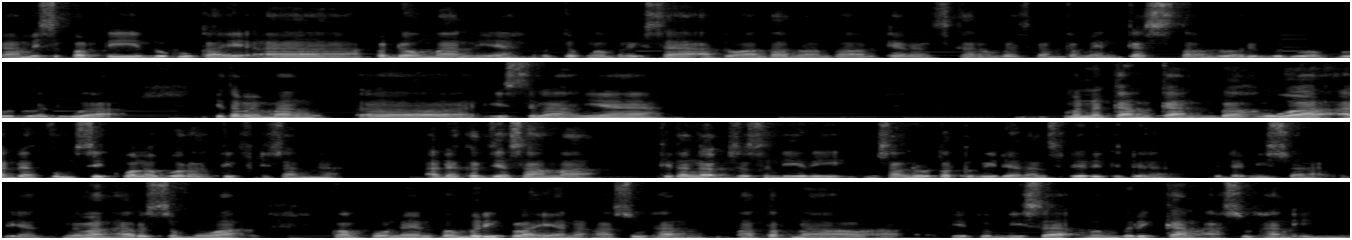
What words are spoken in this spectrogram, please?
kami seperti buku kayak uh, pedoman ya untuk memeriksa atau antar-antar care yang sekarang berdasarkan Kemenkes tahun 2020-2022 kita memang uh, istilahnya menekankan bahwa ada fungsi kolaboratif di sana, ada kerjasama. Kita nggak bisa sendiri, misalnya dokter kebidanan sendiri tidak tidak bisa. Ya. Memang harus semua komponen pemberi pelayanan asuhan maternal itu bisa memberikan asuhan ini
